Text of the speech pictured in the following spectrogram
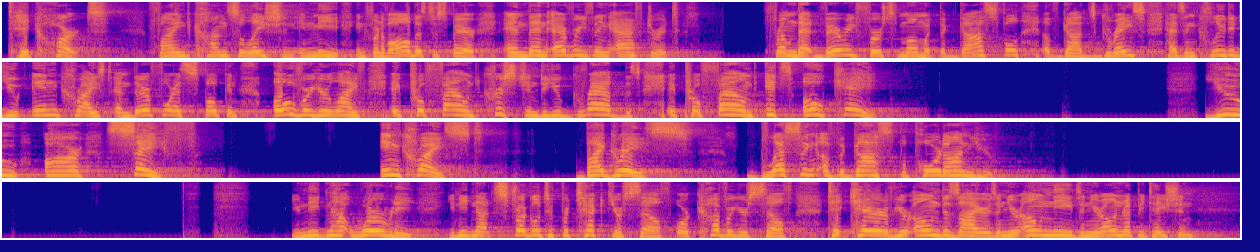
Take heart. Find consolation in me in front of all this despair, and then everything after it. From that very first moment, the gospel of God's grace has included you in Christ and therefore has spoken over your life. A profound Christian, do you grab this? A profound, it's okay. You are safe in Christ by grace, blessing of the gospel poured on you. You need not worry. You need not struggle to protect yourself or cover yourself. Take care of your own desires and your own needs and your own reputation.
